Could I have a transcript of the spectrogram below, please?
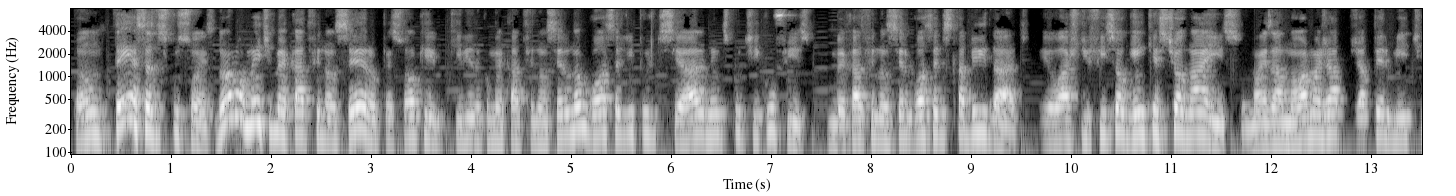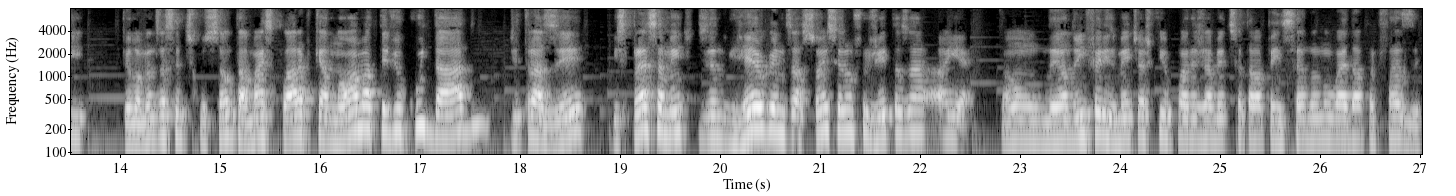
Então, tem essas discussões. Normalmente, mercado financeiro, o pessoal que, que lida com o mercado financeiro não gosta de ir para o judiciário nem discutir com o fisco. O mercado financeiro gosta de estabilidade. Eu acho difícil alguém questionar isso, mas a norma já, já permite, pelo menos essa discussão está mais clara, porque a norma teve o cuidado de trazer expressamente dizendo que reorganizações serão sujeitas a IR. Então, Leandro, infelizmente, acho que o planejamento que você estava pensando não vai dar para fazer.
